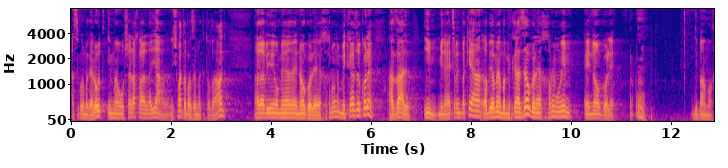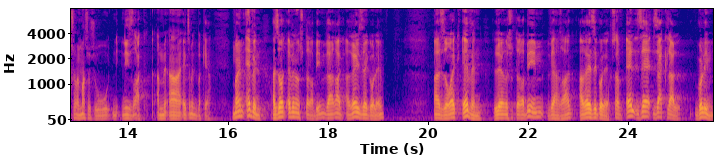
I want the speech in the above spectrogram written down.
הסיפור עם הגלות, אם הוא שלח לה ליער, נשמע את הברזל מהכתוב והרג, הרבי אומר אינו גולה, חכמים אומרים במקרה הזה הוא גולה, אבל אם מן העץ המתבקע, רבי אומר במקרה הזה הוא גולה, חכמים אומרים אינו גולה. דיברנו עכשיו על משהו שהוא נזרק, העץ המתבקע. מה עם אבן? אז זורק אבן לרשות הרבים והרג, הרי זה גולה. אז זורק אבן לרשות הרבים והרג, הרי זה גולה. עכשיו, אל, זה, זה הכלל, גולים.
